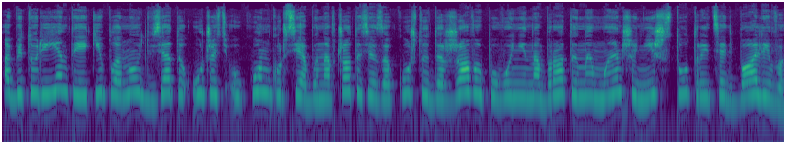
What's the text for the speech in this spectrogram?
Абітурієнти, які планують взяти участь у конкурсі, аби навчатися за кошти держави, повинні набрати не менше ніж 130 балів.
